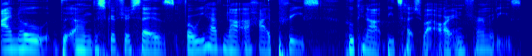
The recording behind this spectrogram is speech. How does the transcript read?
I know the, um, the scripture says, For we have not a high priest who cannot be touched by our infirmities.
